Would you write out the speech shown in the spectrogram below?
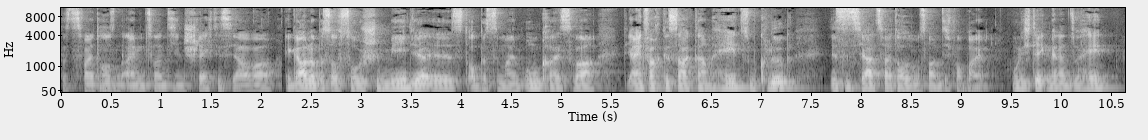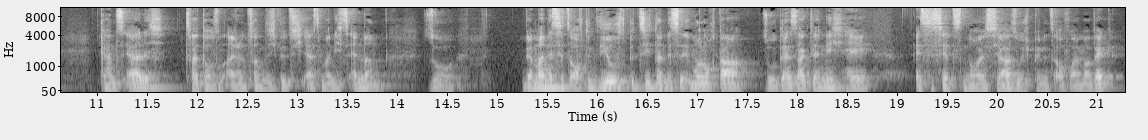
dass 2021 ein schlechtes Jahr war. Egal, ob es auf Social Media ist, ob es in meinem Umkreis war, die einfach gesagt haben, hey, zum Glück ist das Jahr 2020 vorbei. Und ich denke mir dann so, hey, ganz ehrlich, 2021 wird sich erstmal nichts ändern. So, wenn man es jetzt auf den Virus bezieht, dann ist er immer noch da. So, der sagt ja nicht, hey, es ist jetzt ein neues Jahr, so ich bin jetzt auf einmal weg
